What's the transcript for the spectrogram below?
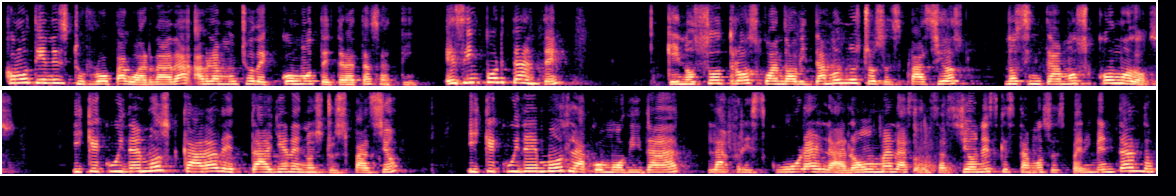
Cómo tienes tu ropa guardada habla mucho de cómo te tratas a ti. Es importante que nosotros cuando habitamos nuestros espacios nos sintamos cómodos y que cuidemos cada detalle de nuestro espacio y que cuidemos la comodidad, la frescura, el aroma, las sensaciones que estamos experimentando.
